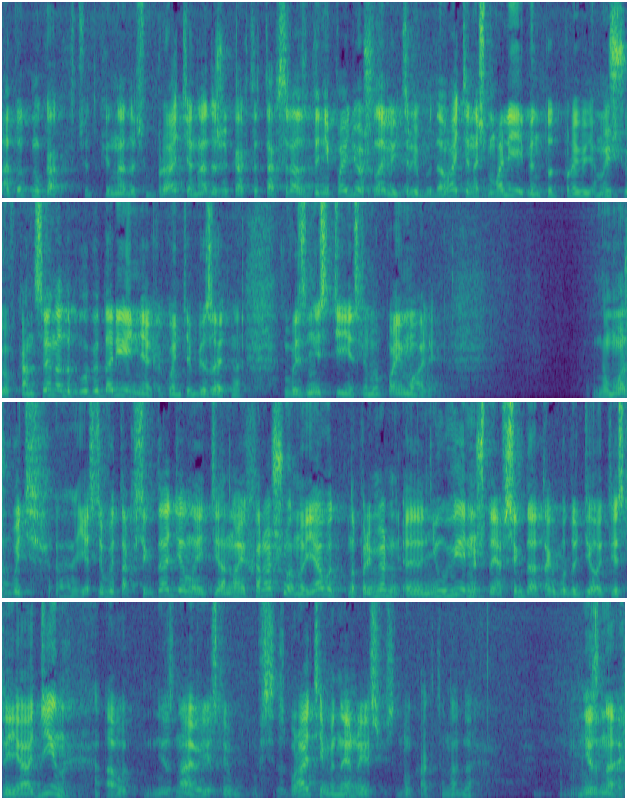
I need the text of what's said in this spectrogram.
а тут, ну как, все-таки надо, братья, надо же как-то так, сразу ты не пойдешь ловить рыбу, давайте, значит, молебен тут проведем. Еще, в конце надо благодарение какое-нибудь обязательно вознести, если мы поймали. Ну, может быть, э, если вы так всегда делаете, оно и хорошо. Но я вот, например, э, не уверен, что я всегда так буду делать, если я один. А вот, не знаю, если с братьями, наверное, если, ну, как-то надо, не знаю,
